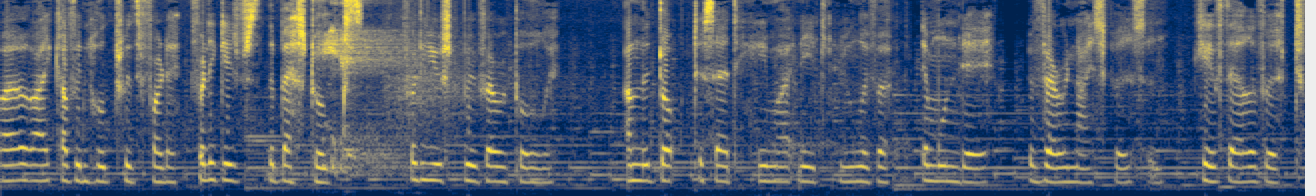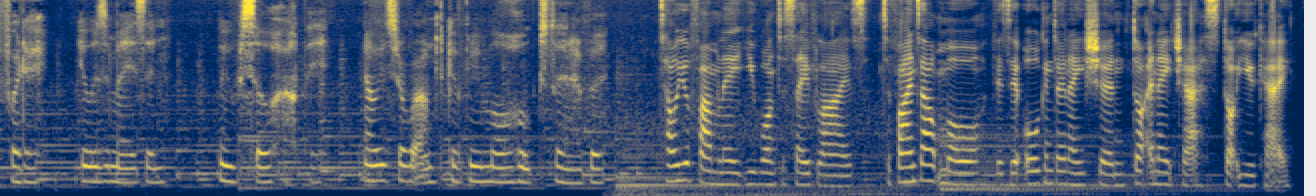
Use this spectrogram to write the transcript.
I like having hugs with Freddie. Freddie gives the best hugs. Freddie used to be very poorly, and the doctor said he might need a new liver. Then one day, a very nice person gave their liver to Freddie. It was amazing. We were so happy. Now he's around to give me more hugs than ever. Tell your family you want to save lives. To find out more, visit organdonation.nhs.uk.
